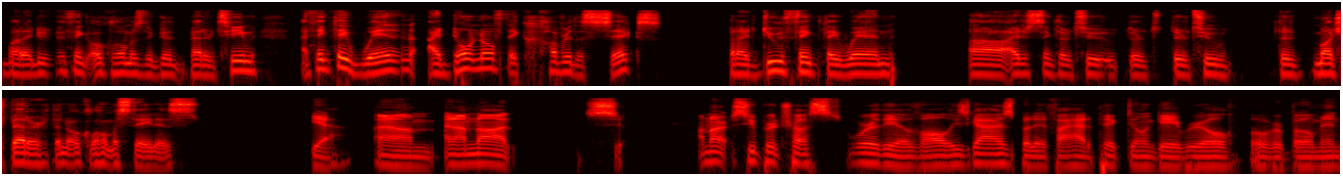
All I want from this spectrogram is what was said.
but I do think Oklahoma's the good better team. I think they win. I don't know if they cover the 6, but I do think they win. Uh, I just think they're too they're they're too they're much better than Oklahoma State is. Yeah. Um, and I'm not, I'm not super trustworthy of all these guys, but if I had to pick Dillon Gabriel over Bowman,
